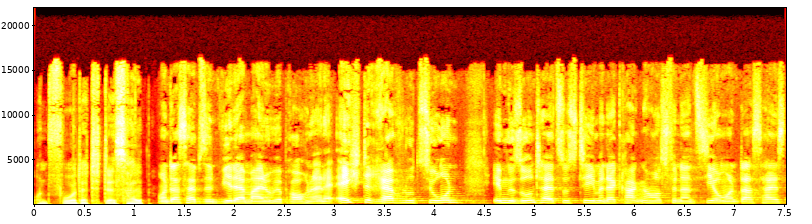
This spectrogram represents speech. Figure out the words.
und fordert deshalb. Und deshalb sind wir der Meinung, wir brauchen eine echte Revolution im Gesundheitssystem, in der Krankenhausfinanzierung. Und das heißt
